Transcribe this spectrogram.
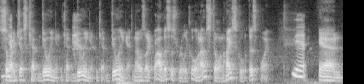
So yep. I just kept doing it and kept doing it and kept doing it. And I was like, wow, this is really cool. And I'm still in high school at this point. Yeah. And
